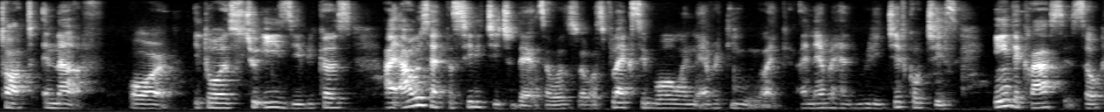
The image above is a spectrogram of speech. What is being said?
taught enough or it was too easy because I always had facility to dance. I was I was flexible and everything. Like I never had really difficulties in the classes. So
